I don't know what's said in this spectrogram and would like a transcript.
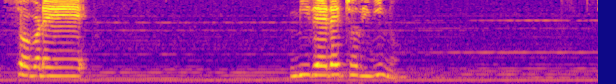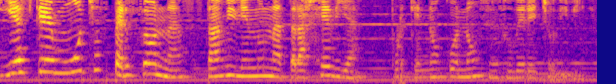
sobre mi derecho divino. Y es que muchas personas están viviendo una tragedia porque no conocen su derecho divino.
